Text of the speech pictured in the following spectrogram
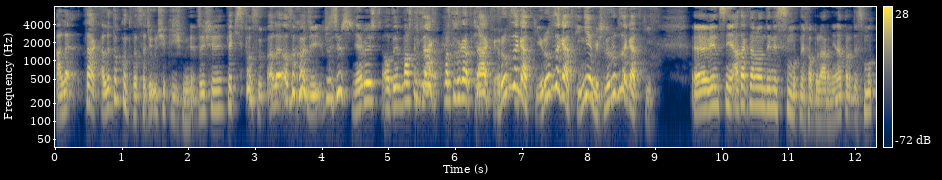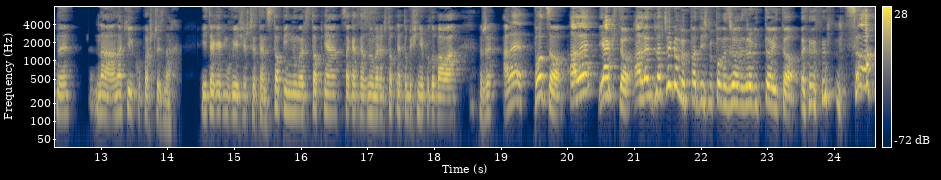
Ale tak, ale dokąd w zasadzie uciekliśmy? W sensie, w jaki sposób? Ale o co chodzi? Przecież... Nie myśl o tym, masz tu, Tak. masz tu zagadki. Tak, rób zagadki, rób zagadki, nie myśl, rób zagadki. E, więc nie, atak na Londyn jest smutny fabularnie, naprawdę smutny na, na kilku płaszczyznach. I tak jak mówiłeś, jeszcze ten stopień, numer stopnia, zagadka z numerem stopnia, to by się nie podobała, że ale po co? Ale jak to? Ale dlaczego my wpadliśmy pomysł, że mamy zrobić to i to? co?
